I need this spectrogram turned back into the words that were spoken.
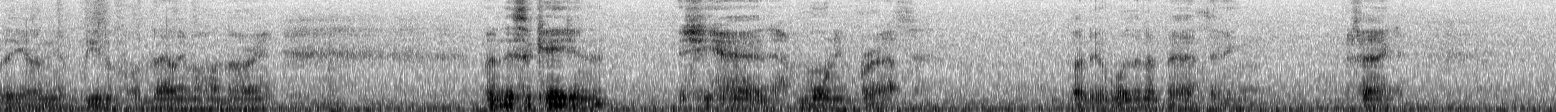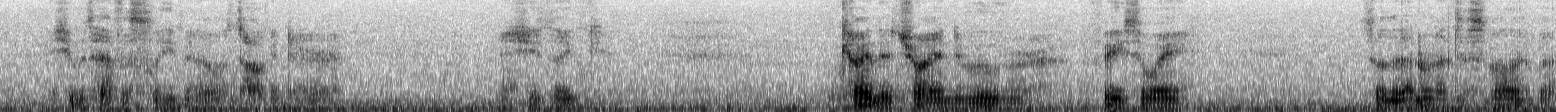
the young and beautiful Nellie Molinari. On this occasion, she had but it wasn't a bad thing. In fact, she was half asleep and I was talking to her, and she's like kind of trying to move her face away so that I don't have to smell it, but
